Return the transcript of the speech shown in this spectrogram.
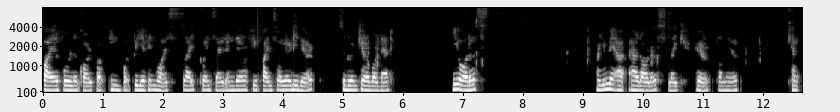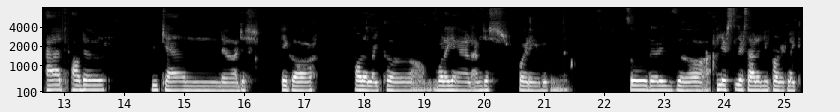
file folder called pdf invoice site coincide and there are a few files already there so don't care about that. New orders. Or you may add orders like here from here. Can add order. You can uh, just take a order like uh, what I can add I'm just forgetting everything. So there is uh, let's let's add a new product like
